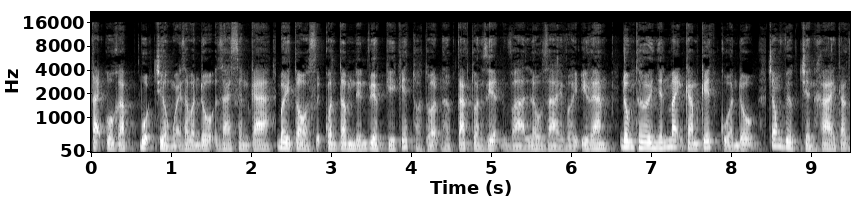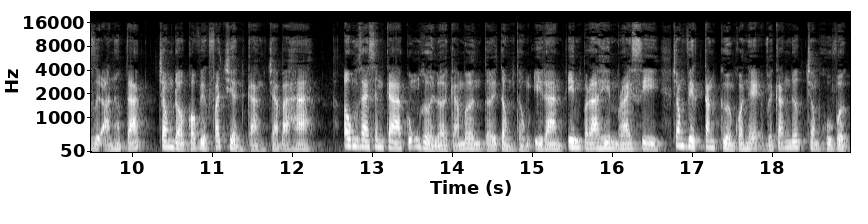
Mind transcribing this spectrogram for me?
Tại cuộc gặp, Bộ trưởng Ngoại giao Ấn Độ Jaisankar bày tỏ sự quan tâm đến việc ký kết thỏa thuận hợp tác toàn diện và lâu dài với Iran, đồng thời nhấn mạnh cam kết của Ấn Độ trong việc triển khai các dự án hợp tác, trong đó có việc phát triển cảng Chabahar. Ông Jaisenka cũng gửi lời cảm ơn tới Tổng thống Iran Ibrahim Raisi trong việc tăng cường quan hệ với các nước trong khu vực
